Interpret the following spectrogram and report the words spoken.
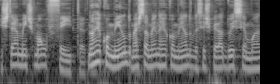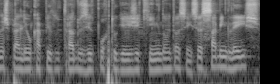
extremamente mal feita. Não recomendo, mas também não recomendo você esperar duas semanas para ler o capítulo traduzido português de Kingdom. Então assim, se você sabe inglês,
